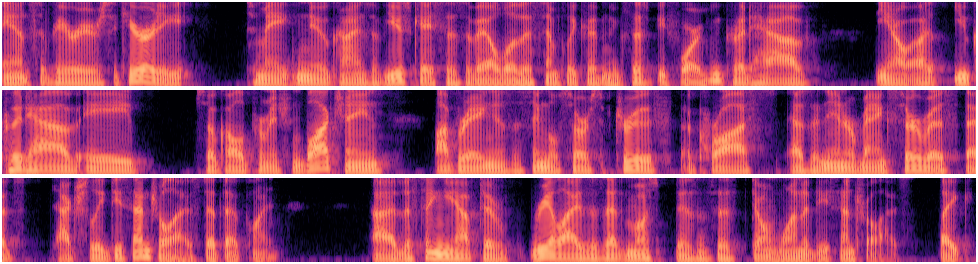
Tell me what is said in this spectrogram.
and superior security to make new kinds of use cases available that simply couldn't exist before. You could have, you know, a, you could have a so-called permission blockchain operating as a single source of truth across as an interbank service that's actually decentralized at that point. Uh, the thing you have to realize is that most businesses don't want to decentralize. Like,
